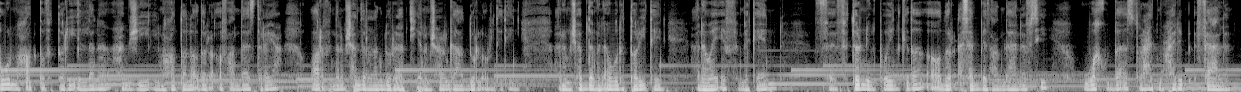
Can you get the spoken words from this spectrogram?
أول محطة في الطريق اللي أنا همشي المحطة اللي أقدر أقف عندها استريح وأعرف إن أنا مش هنزل على جدور رقبتي أنا مش هرجع الدور الأرضي تاني. أنا مش هبدأ من أول الطريق تاني. أنا واقف في مكان في, في turning point كده أقدر أثبت عندها نفسي وآخد بقى استراحة محارب فعلا.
